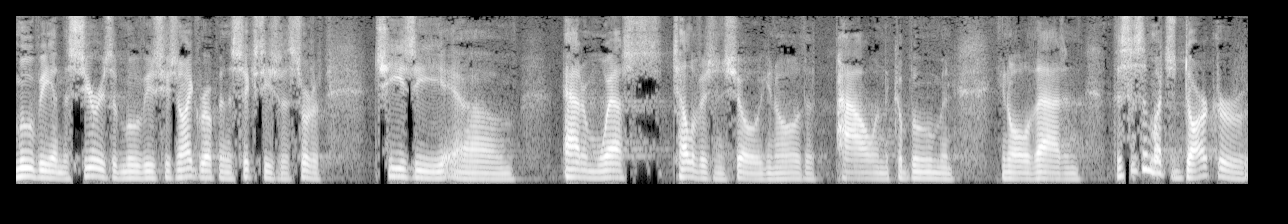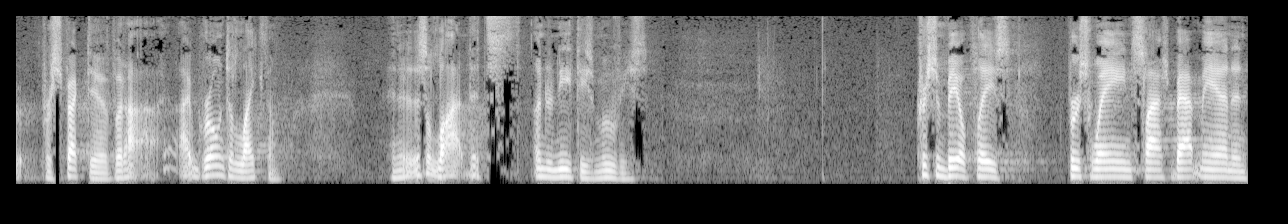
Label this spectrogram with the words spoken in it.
movie and the series of movies because you know I grew up in the '60s with sort of cheesy um, Adam West television show, you know, the pow and the kaboom and you know all of that. And this is a much darker perspective, but I, I've grown to like them. And there's a lot that's underneath these movies. Christian Bale plays Bruce Wayne slash Batman, and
